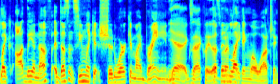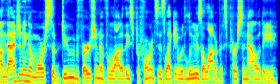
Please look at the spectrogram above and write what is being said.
Like oddly enough, it doesn't seem like it should work in my brain. Yeah, exactly. That's then, what I'm like, thinking while watching it. Imagining a more subdued version of a lot of these performances, like it would lose a lot of its personality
